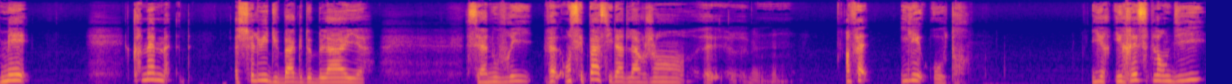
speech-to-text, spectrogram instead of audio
Mais, quand même, celui du bac de Blaye, c'est un ouvrier. on ne sait pas s'il a de l'argent. Euh, Enfin, il est autre. Il, resplendit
